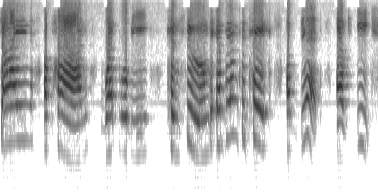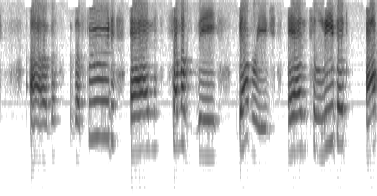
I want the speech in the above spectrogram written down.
shine upon what will be consumed, and then to take a bit of each of the food and some of the beverage and to leave it at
